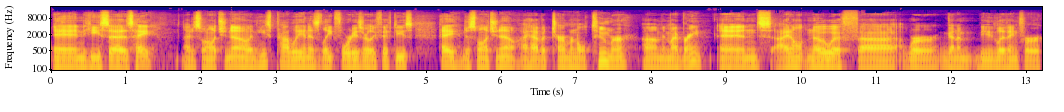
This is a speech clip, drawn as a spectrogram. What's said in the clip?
and he says, "Hey, I just want to let you know, and he's probably in his late 40s, early 50s. Hey, just want to let you know, I have a terminal tumor um, in my brain, and I don't know if uh, we're going to be living for, or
